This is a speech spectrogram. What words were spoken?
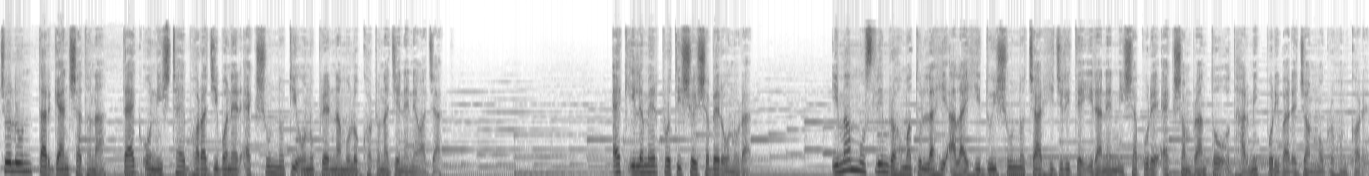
চলুন তার জ্ঞানসাধনা, ত্যাগ ও নিষ্ঠায় ভরা জীবনের এক শূন্যটি অনুপ্রেরণামূলক ঘটনা জেনে নেওয়া যাক। এক ইলমের প্রতি শৈশবের অনুরাগ। ইমাম মুসলিম রহমাতুল্লাহি আলাইহি দুই শূন্য চার হিজড়িতে ইরানের নিশাপুরে এক সম্ভ্রান্ত ও ধার্মিক পরিবারে জন্মগ্রহণ করেন।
